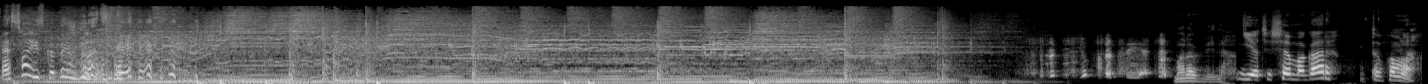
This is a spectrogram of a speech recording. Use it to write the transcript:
É só isso que eu tenho pra dizer. Maravilha. E eu te chamo agora? Então vamos lá.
